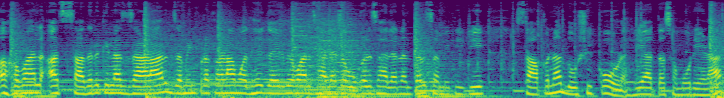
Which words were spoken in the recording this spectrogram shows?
अहवाल आज सादर केला जाणार. जमीन प्रकरणामध्ये गैरव्यवहार झाल्याचा उघड झाल्यानंतर समितीची स्थापना दोषी कोण हे आता समोर येणार.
